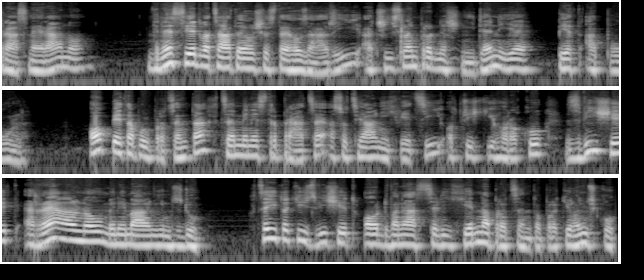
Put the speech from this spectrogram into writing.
Krásné ráno. Dnes je 26. září a číslem pro dnešní den je 5,5. O 5,5% chce ministr práce a sociálních věcí od příštího roku zvýšit reálnou minimální mzdu. Chce ji totiž zvýšit o 12,1% proti Loňsku,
